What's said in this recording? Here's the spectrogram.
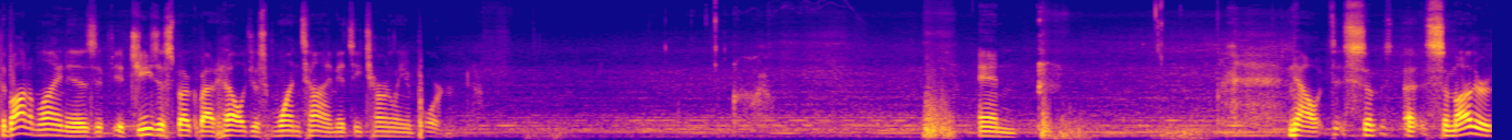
the bottom line is if, if Jesus spoke about hell just one time, it's eternally important. And now, some uh, some other,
